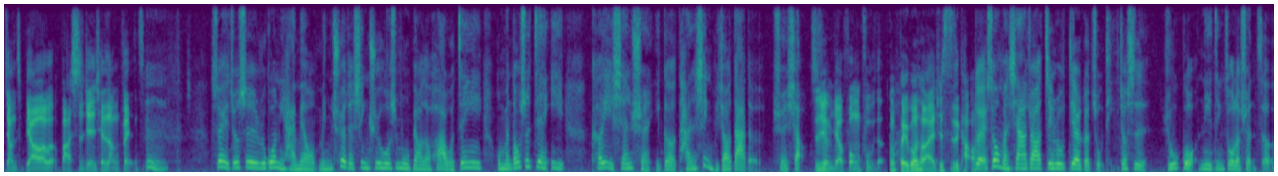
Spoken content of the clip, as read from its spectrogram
这样子不要把时间先浪费。嗯。所以就是，如果你还没有明确的兴趣或是目标的话，我建议我们都是建议可以先选一个弹性比较大的学校，资源比较丰富的。回过头来去思考，对，所以我们现在就要进入第二个主题，就是如果你已经做了选择，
